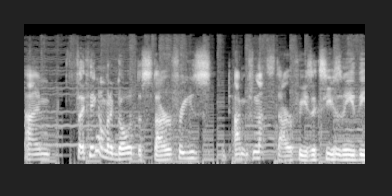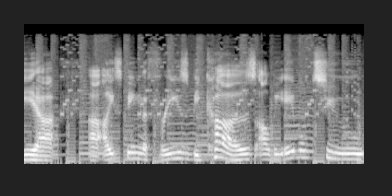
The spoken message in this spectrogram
I'm I think I'm gonna go with the Star Freeze. I'm not Star Freeze, excuse me. The uh, uh, Ice Beam, the Freeze, because I'll be able to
